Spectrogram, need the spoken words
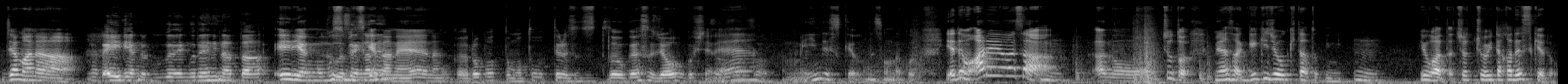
邪魔な。なんかエイリアンがぐでんぐでんになったエイリアンが結びつけたねなんかロボットも通ってるずっと道具やすじ往復してねそういいんですけどねそんなこといやでもあれはさ、あのちょっと皆さん劇場来た時にうんよかった。ちょちょい高ですけど。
